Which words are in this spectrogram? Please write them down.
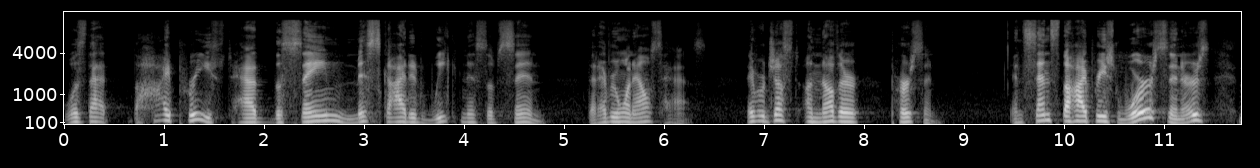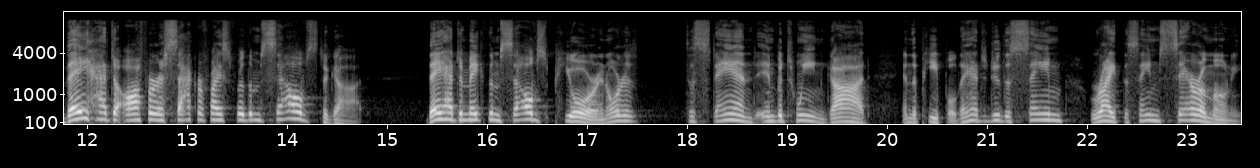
was that the high priest had the same misguided weakness of sin that everyone else has. They were just another person. And since the high priest were sinners, they had to offer a sacrifice for themselves to God. They had to make themselves pure in order to stand in between God and the people. They had to do the same rite, the same ceremony,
